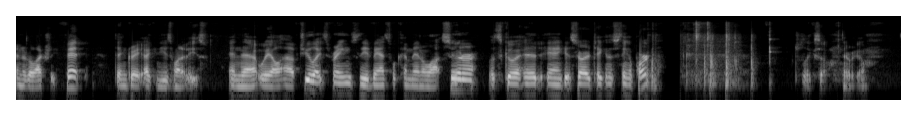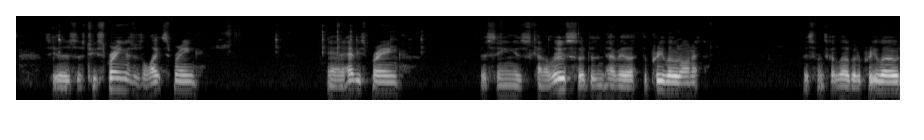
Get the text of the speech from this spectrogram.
and it'll actually fit, then great, I can use one of these. And that way I'll have two light springs. The advance will come in a lot sooner. Let's go ahead and get started taking this thing apart. Just like so. There we go. See, there's those two springs. There's a light spring and a heavy spring. This thing is kind of loose, so it doesn't have a, the preload on it. This one's got a little bit of preload.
